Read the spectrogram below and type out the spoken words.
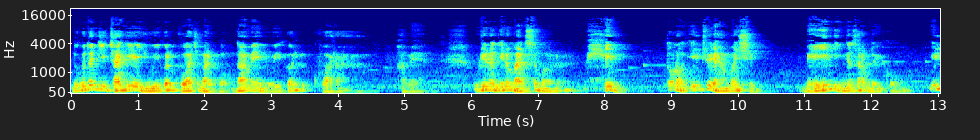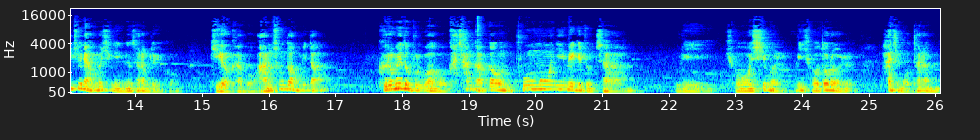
누구든지 자기의 유익을 구하지 말고 남의 유익을 구하라. 아멘. 우리는 이런 말씀을 매일 또는 일주일에 한 번씩 매일 읽는 사람도 있고 일주일에 한 번씩 읽는 사람도 있고 기억하고 암송도 합니다. 그럼에도 불구하고 가장 가까운 부모님에게조차 우리 효심을, 우리 효도를 하지 못하는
